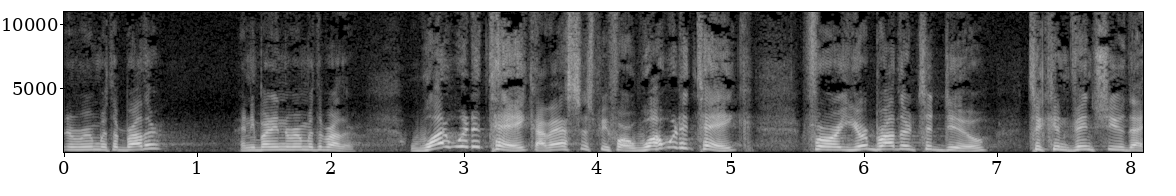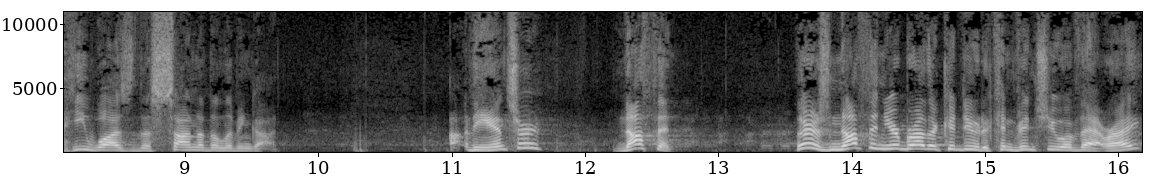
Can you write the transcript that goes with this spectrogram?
the room with a brother? Anybody in the room with a brother? What would it take? I've asked this before. What would it take for your brother to do to convince you that he was the Son of the living God? Uh, the answer? Nothing. There's nothing your brother could do to convince you of that, right?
